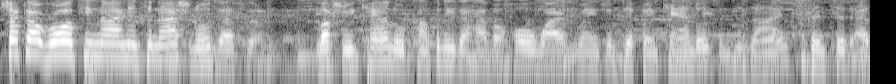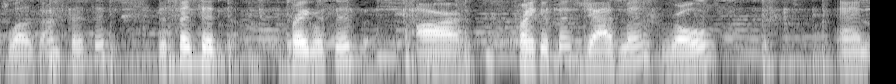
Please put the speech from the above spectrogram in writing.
Check out Royalty 9 International. That's a luxury candle company that have a whole wide range of different candles and designs, scented as well as unscented. The scented fragrances are frankincense, jasmine, rose, and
